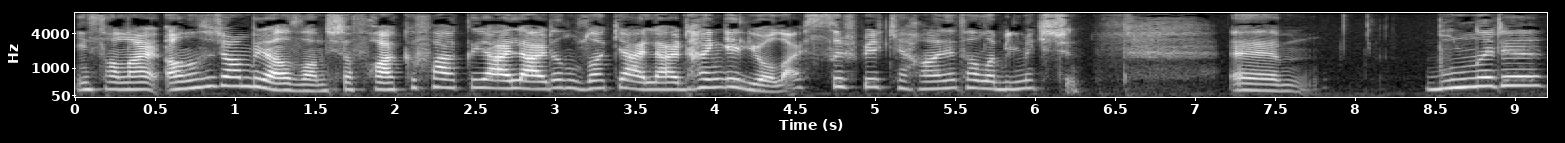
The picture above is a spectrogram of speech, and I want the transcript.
İnsanlar anlatacağım birazdan işte farklı farklı yerlerden uzak yerlerden geliyorlar sırf bir kehanet alabilmek için. Ee, bunları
